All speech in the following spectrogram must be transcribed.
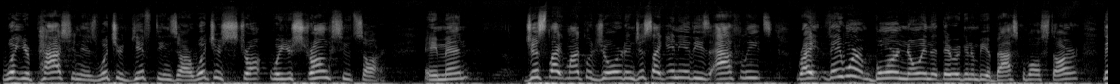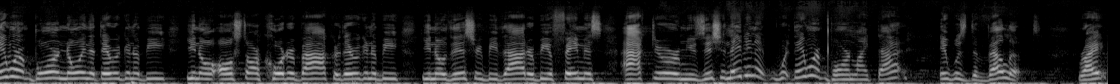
what your passion is, what your giftings are, what your strong, where your strong suits are. Amen? Just like Michael Jordan, just like any of these athletes, right? They weren't born knowing that they were going to be a basketball star. They weren't born knowing that they were going to be, you know, all-star quarterback or they were going to be, you know, this or be that or be a famous actor or musician. They didn't they weren't born like that. It was developed right?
